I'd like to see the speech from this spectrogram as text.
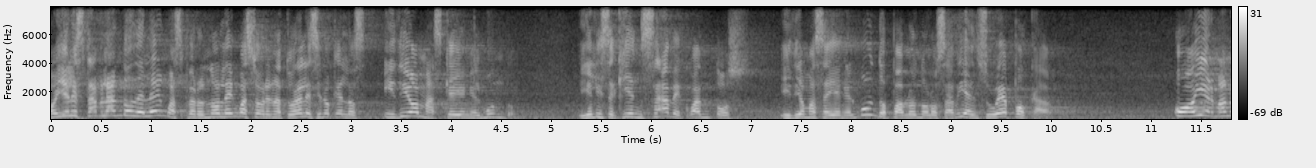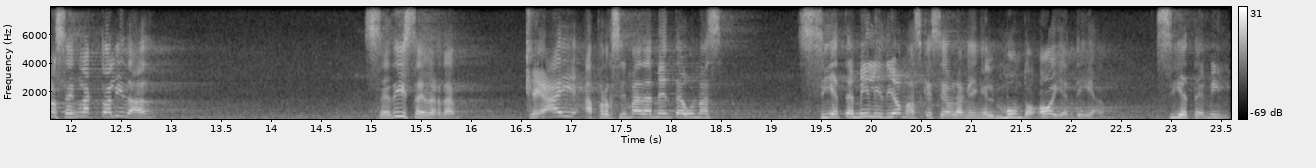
Hoy Él está hablando de lenguas, pero no lenguas sobrenaturales, sino que los idiomas que hay en el mundo. Y Él dice, ¿quién sabe cuántos idiomas hay en el mundo? Pablo no lo sabía en su época. Hoy, hermanos, en la actualidad, se dice, ¿verdad? Que hay aproximadamente unas siete mil idiomas que se hablan en el mundo hoy en día. Siete mil.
